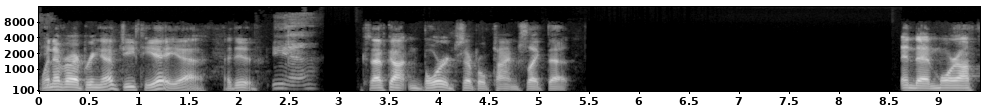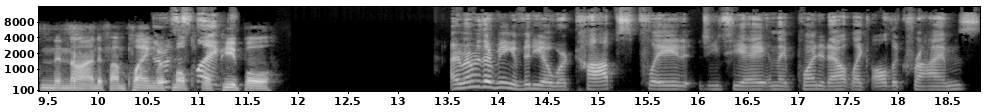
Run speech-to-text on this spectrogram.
Whenever I bring up GTA, yeah, I do. Yeah. Because I've gotten bored several times like that. And then more often than not, if I'm playing There with multiple like- people, I remember there being a video where cops played GTA and they pointed out like all the crimes,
